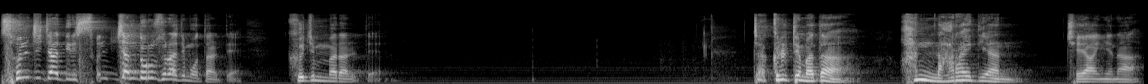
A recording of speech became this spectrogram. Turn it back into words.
선지자들이 선지자 노릇을 하지 못할 때 거짓말할 때. 자, 그럴 때마다 한 나라에 대한 재앙이나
